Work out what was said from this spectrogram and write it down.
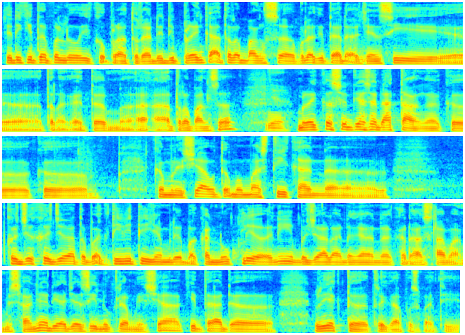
Jadi kita perlu ikut peraturan. Di peringkat antarabangsa pula kita ada agensi uh, tenaga atom uh, antarabangsa. Ya. Mereka sentiasa datang uh, ke ke ke Malaysia untuk memastikan uh, kerja-kerja atau aktiviti yang melibatkan nuklear ini berjalan dengan uh, keadaan selamat. Misalnya di Agensi Nuklear Malaysia kita ada reaktor Tega Puspati.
